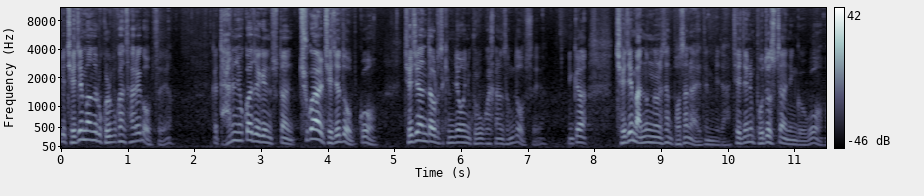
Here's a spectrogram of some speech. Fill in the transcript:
이게 제재만으로 굴복한 사례가 없어요. 그러니까 다른 효과적인 수단 추가할 제재도 없고 제재한다고 해서 김정은이 굴복할 가능성도 없어요. 그러니까 제재 만능론에서는 벗어나야 됩니다. 제재는 보도 수단인 거고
